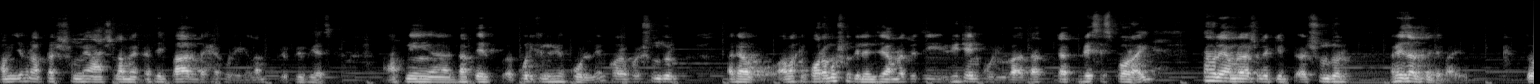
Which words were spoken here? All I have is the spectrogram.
আমি যখন আপনার সামনে আসলাম একাধিকবার দেখা করে গেলাম প্রিভিয়াস আপনি দাঁতের পরীক্ষা নিরীক্ষা করলেন করার পর সুন্দর আমাকে পরামর্শ দিলেন যে আমরা যদি রিটেন করি বা দাঁতটা ব্রেসেস পড়াই তাহলে আমরা আসলে একটি সুন্দর রেজাল্ট পেতে পারি। তো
